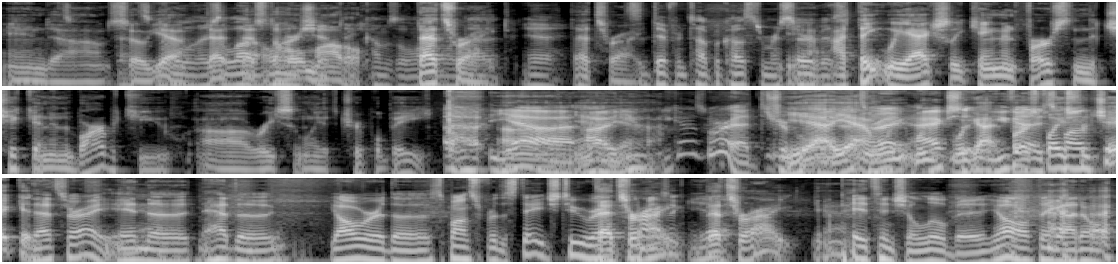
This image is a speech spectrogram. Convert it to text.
And uh, so, yeah, cool. that, that's the whole model. That comes along that's right. That. Yeah, that's right. It's a different type of customer service. Yeah. I think we actually came in first in the chicken and the barbecue uh, recently at the Triple B. Uh, yeah, uh, yeah, uh, yeah. You, you, guys were at the Triple yeah, B. Yeah, yeah. Right. We, we, actually, we got first place for chicken. That's right, and had the y'all were the sponsor for the stage too, right? That's right. Yeah. That's right. Yeah. Pay attention a little bit. Y'all think I don't?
